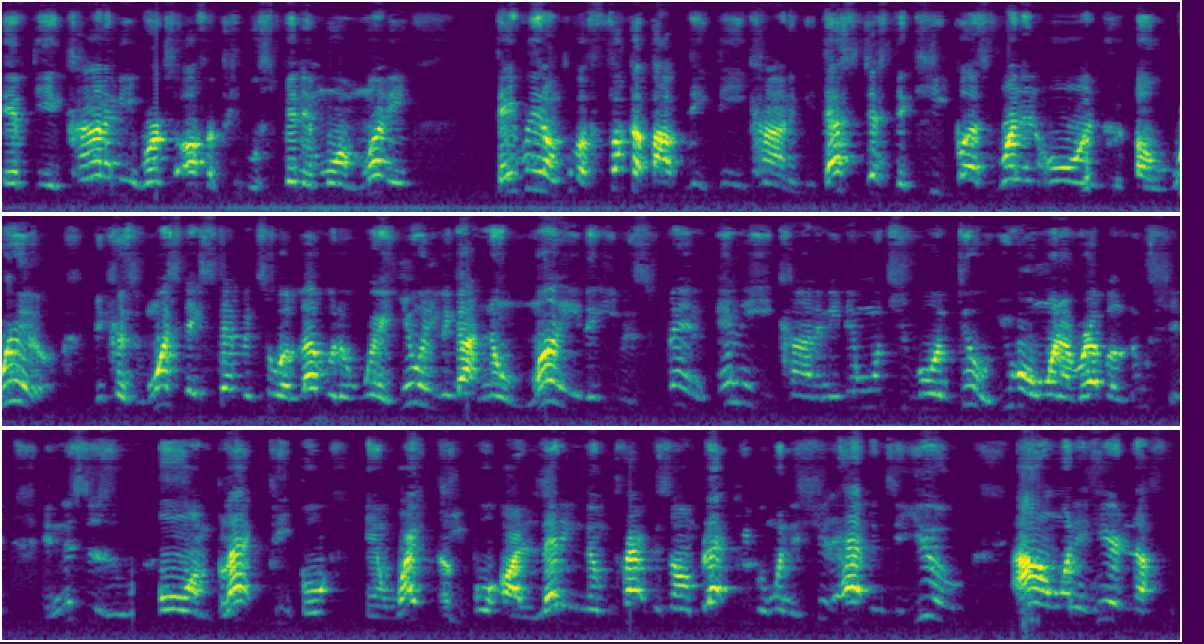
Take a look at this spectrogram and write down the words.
if the economy works off of people spending more money, they really don't give a fuck about the, the economy. That's just to keep us running on a wheel. Because once they step into a level to where you ain't even got no money to even spend in the economy, then what you gonna do? You gonna want a revolution. And this is on black people and white people are letting them practice on black people. When the shit happened to you, I don't want to hear nothing.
